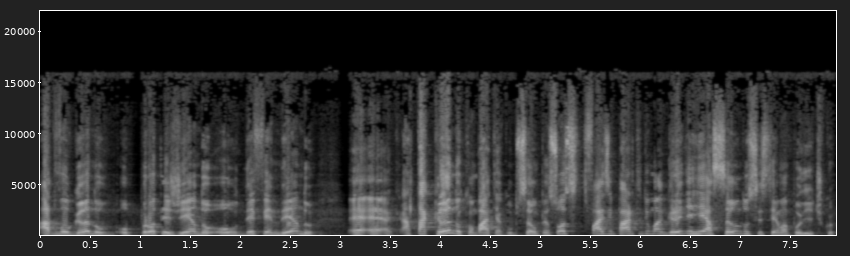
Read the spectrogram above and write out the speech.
advogando, ou protegendo, ou defendendo, é, é, atacando o combate à corrupção. Pessoas que fazem parte de uma grande reação do sistema político.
